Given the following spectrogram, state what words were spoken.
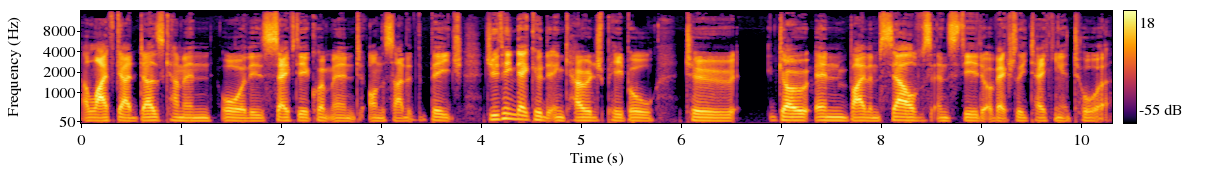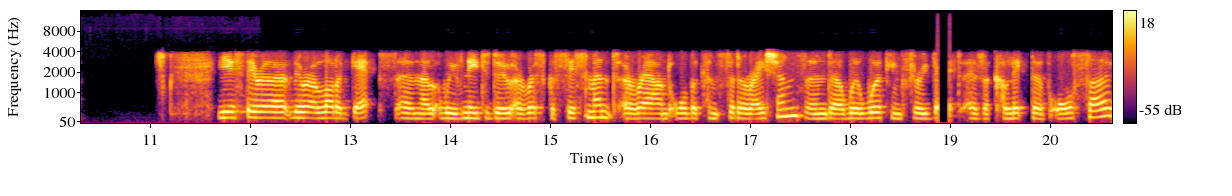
a lifeguard does come in or there's safety equipment on the side of the beach, do you think that could encourage people to go in by themselves instead of actually taking a tour? yes, there are there are a lot of gaps, and uh, we need to do a risk assessment around all the considerations, and uh, we're working through that as a collective. Also,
